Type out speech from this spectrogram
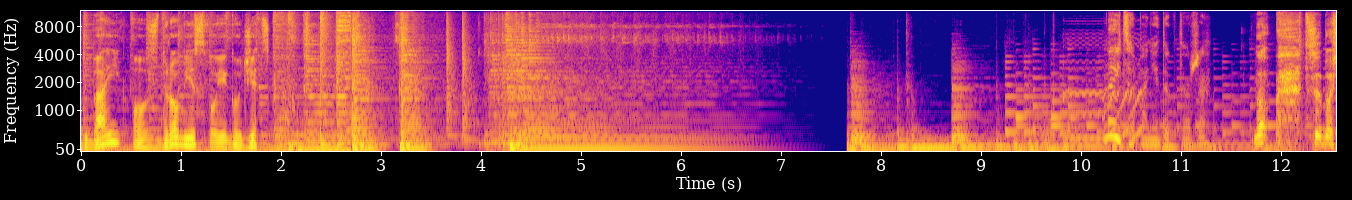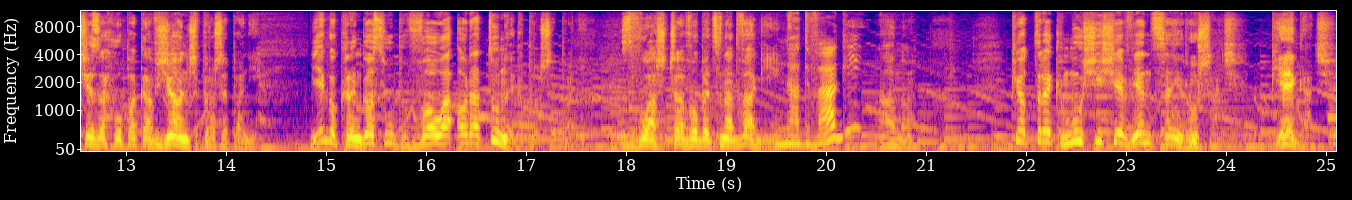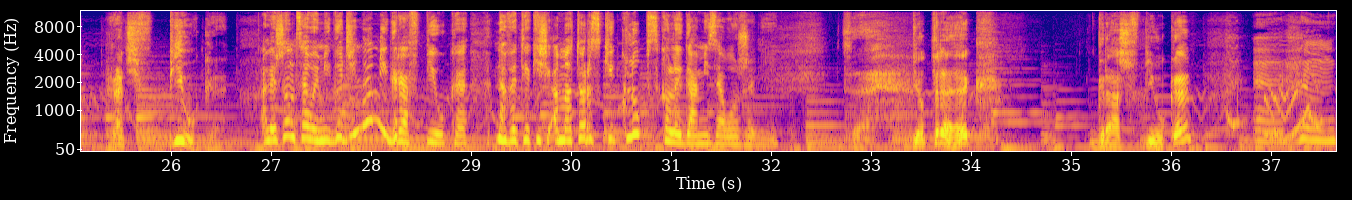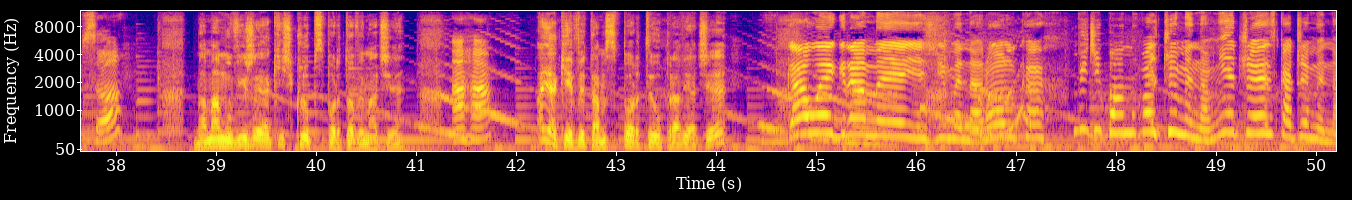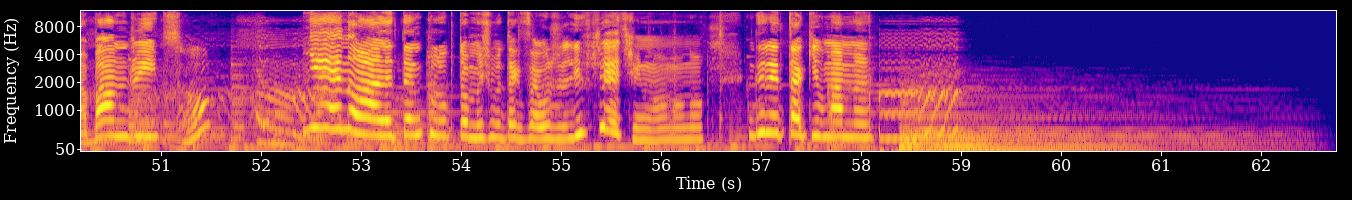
Dbaj o zdrowie swojego dziecka. No i co, panie doktorze? No, trzeba się za chłopaka wziąć, proszę pani. Jego kręgosłup woła o ratunek, proszę pani. Zwłaszcza wobec nadwagi. Nadwagi? Ano. Piotrek musi się więcej ruszać, biegać, grać w piłkę. Ależ on całymi godzinami gra w piłkę. Nawet jakiś amatorski klub z kolegami założyli. Piotrek, grasz w piłkę? Ehm, co? Mama mówi, że jakiś klub sportowy macie. Aha. A jakie wy tam sporty uprawiacie? Gałę gramy, jeździmy na rolkach. Widzi pan? Walczymy na miecze, skaczemy na bungee. Co? Nie myśmy tak założyli w sieci. No, no, no. Gry takie mamy.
